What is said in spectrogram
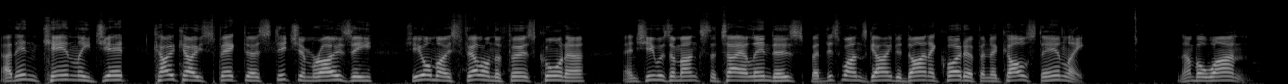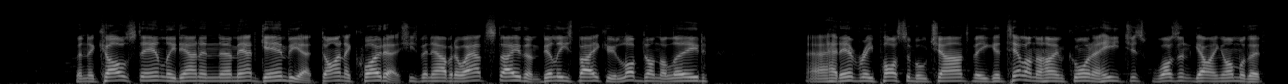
Uh, then Canley Jet, Coco Spectre, Stitchem Rosie. She almost fell on the first corner and she was amongst the tail enders. But this one's going to Dinah Quota for Nicole Stanley. Number one for Nicole Stanley down in uh, Mount Gambier. Dinah Quota, she's been able to outstay them. Billy's Bake, who lobbed on the lead, uh, had every possible chance, but you could tell on the home corner he just wasn't going on with it.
